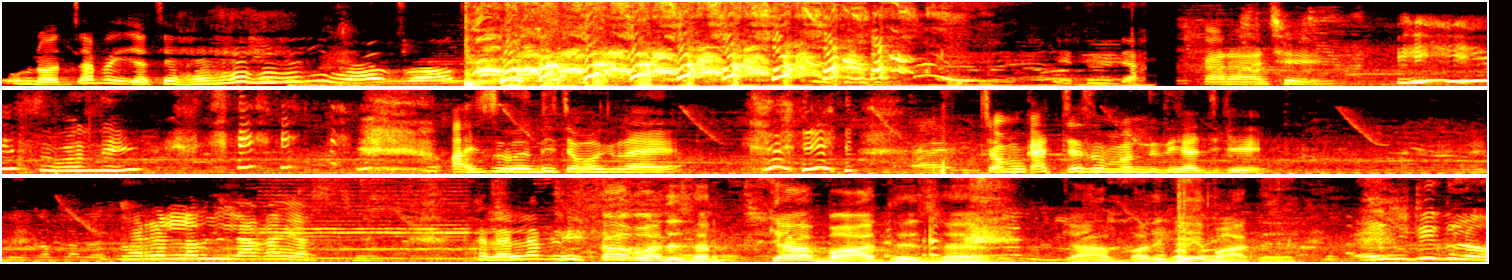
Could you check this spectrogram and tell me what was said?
ও লজ্জা পেয়ে যাচ্ছে হ্যাঁ হ্যাঁ হ্যাঁ এই তুমি দেখো কারা আছে ই, সুমন্দি আজ সুমন্দি চমক রা চমকাচ্ছে সুমন্দি দি আজকে ফেরার লাভলি লাগাই আসছে হ্যালো লাভলি क्या बात है सर क्या बात है सर क्या बात ये बात है এইচডি গ্লো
